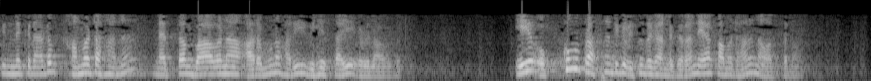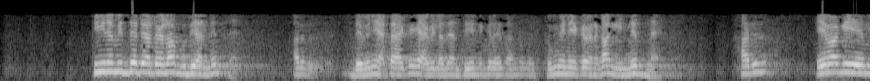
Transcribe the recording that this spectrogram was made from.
ඉන්න කෙනාට කමටහන නැත්තම් භාවනා අරමුණ හරි වෙහෙසයි එක වෙලාවකට. ඒ ඔක්කොම ප්‍රශ්න ටික විසඳ ගන්න කරන්නේ එයා කමටහන නවත්තනවා. තීන මිද්දට යට වෙලා බුදියන්නේත් නැහැ. හරිද? දෙවෙනි ඇටැක් එක ඇවිල්ලා දැන් තියෙන කියලා හිතන්නකෝ. තුන්වෙනි එක වෙනකන් ඉන්නෙත් නැහැ. හරිද? ඒ වගේම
